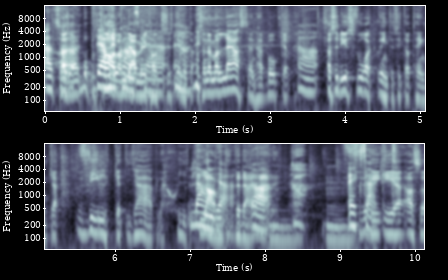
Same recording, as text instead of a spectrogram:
Alltså, Alltså, på tal om det amerikanska systemet, alltså när man läser den här boken, Ja, alltså det är ju svårt att inte sitta och tänka vilket jävla skitland Land, ja. det där Ja. är. För exakt. det är alltså,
